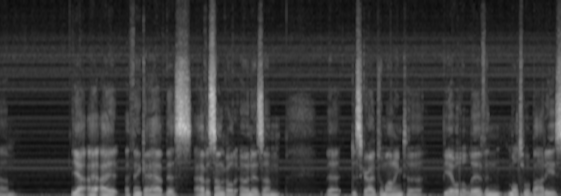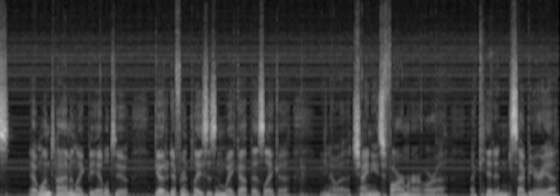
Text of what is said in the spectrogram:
Um, yeah, I, I I think I have this. I have a song called Onism that describes wanting to be able to live in multiple bodies at one time and like be able to go to different places and wake up as like a you know a Chinese farmer or a, a kid in Siberia.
